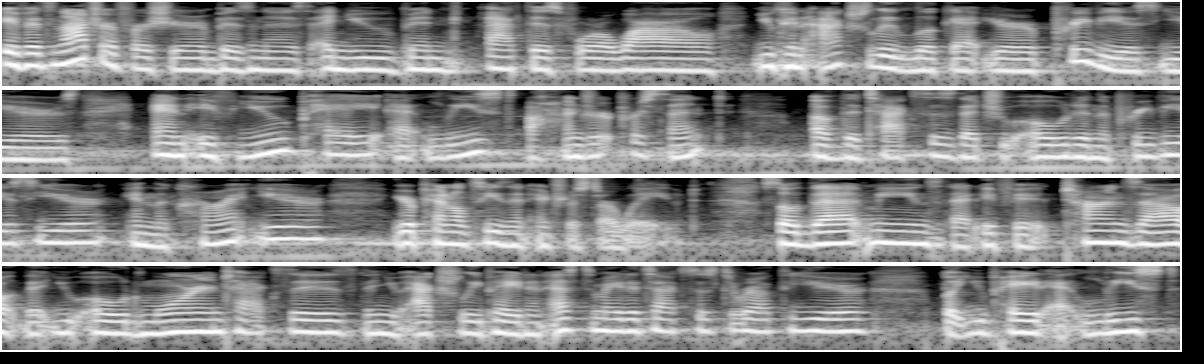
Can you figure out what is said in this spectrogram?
if it's not your first year in business and you've been at this for a while, you can actually look at your previous years. And if you pay at least 100% of the taxes that you owed in the previous year in the current year, your penalties and interest are waived. So that means that if it turns out that you owed more in taxes than you actually paid in estimated taxes throughout the year, but you paid at least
